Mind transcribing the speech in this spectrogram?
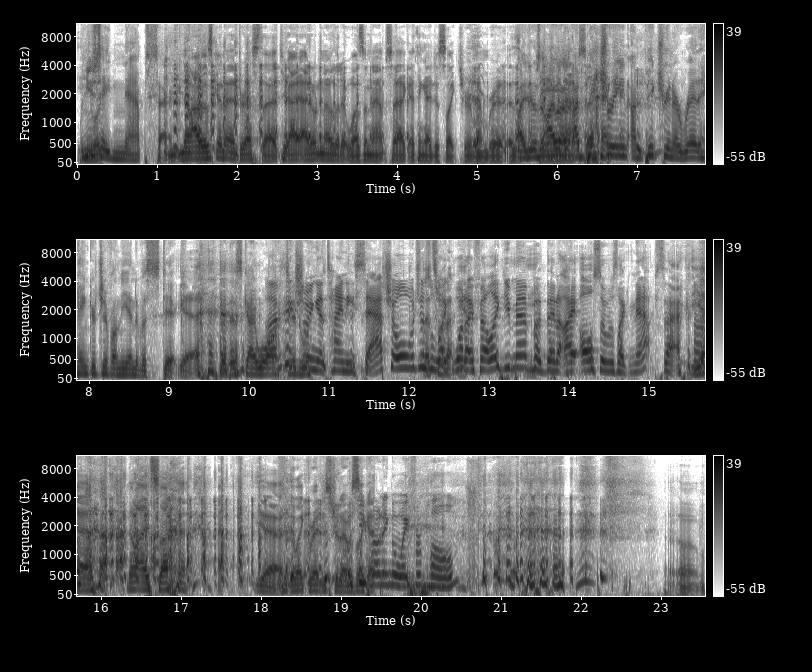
When you looked- say knapsack, no, I was gonna address that too. I, I don't know that it was a knapsack. I think I just like to remember it as I just, being I, a I'm knapsack. picturing, I'm picturing a red handkerchief on the end of a stick. Yeah. that this guy walked. I'm walked in. picturing with. a tiny satchel, which is That's what like I- what, yeah. I felt like you meant, but then I also was like knapsack. huh? Yeah. No, I saw. yeah, it like registered. I was, Was, he like, I- running away from home? um,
